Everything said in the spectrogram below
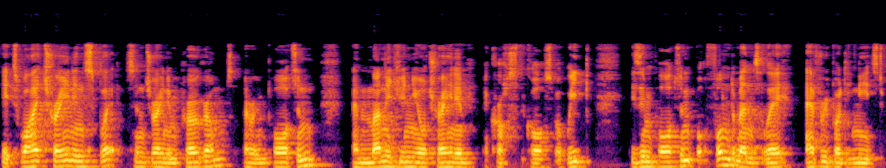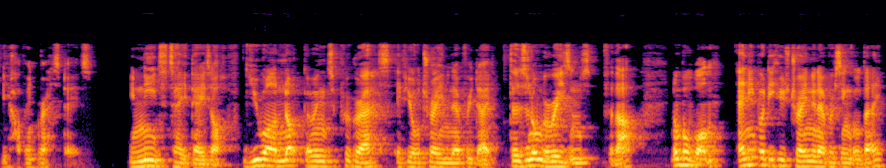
It's why training splits and training programs are important and managing your training across the course of a week is important, but fundamentally, everybody needs to be having rest days. You need to take days off. You are not going to progress if you're training every day. There's a number of reasons for that. Number one, anybody who's training every single day,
